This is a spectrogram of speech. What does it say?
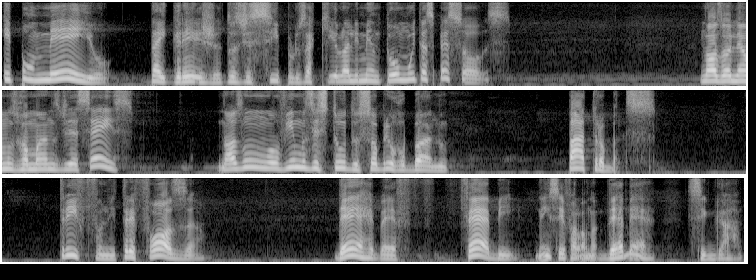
E por meio da igreja, dos discípulos, aquilo alimentou muitas pessoas. Nós olhamos Romanos 16, nós não ouvimos estudos sobre o Urbano, Pátrobas, Trífone, Trefosa, Derbe, Feb, nem sei falar o nome, Derbe é cigarro.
